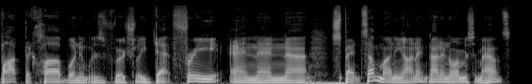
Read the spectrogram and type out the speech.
Bought the club when it was virtually debt free and then uh, spent some money on it, not enormous amounts.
